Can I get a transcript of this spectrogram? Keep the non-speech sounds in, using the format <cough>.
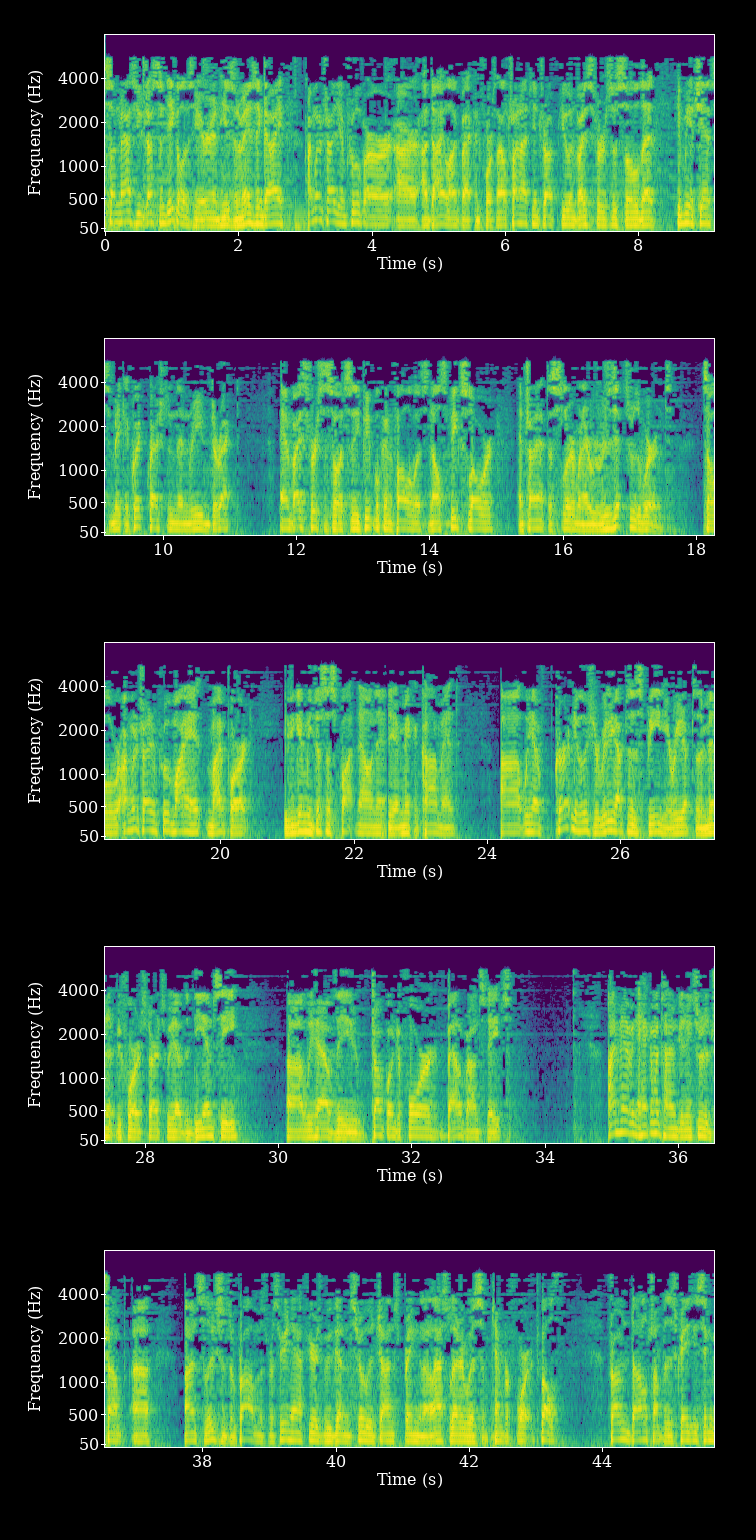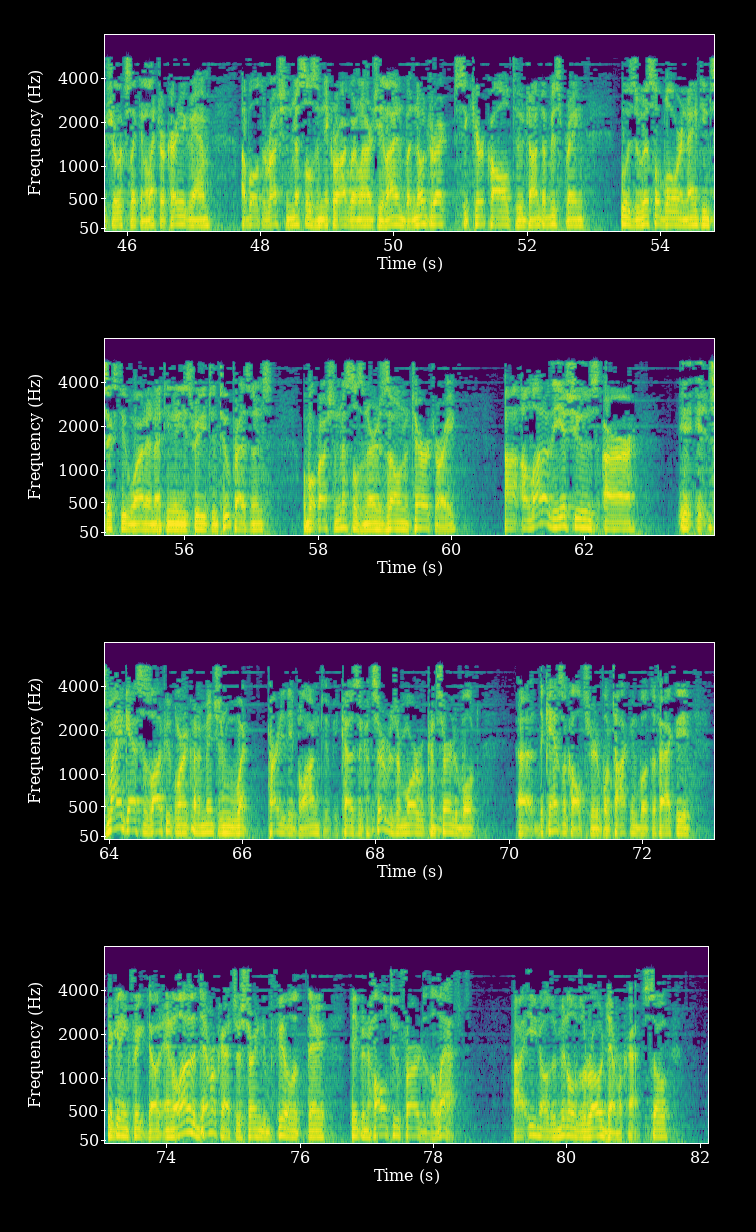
Son Matthew, Justin Deagle, is here, and he's an amazing guy. I'm going to try to improve our, our, our dialogue back and forth. I'll try not to interrupt you and vice versa, so that give me a chance to make a quick question, and then redirect, and vice versa, so it's, the people can follow us. And I'll speak slower and try not to slur when I zip through the words. So I'm going to try to improve my my part. If you give me just a spot now and then to make a comment. Uh, we have current news. You're really up to the speed here, really up to the minute before it starts. We have the DNC. Uh, we have the Trump going to four battleground states. I'm having a heck of a time getting through to Trump uh, on solutions and problems. For three and a half years, we've gotten through with John Spring. The last letter was September 4, 12th from Donald Trump with his crazy signature. Looks like an electrocardiogram about the Russian missiles in Nicaragua and largely Island, but no direct, secure call to John W. Spring who was a whistleblower in 1961 and 1983 to two presidents about Russian missiles in their zone of territory. Uh, a lot of the issues are, it's my guess is a lot of people aren't going to mention what party they belong to because the conservatives are more concerned about uh, the cancel culture, about talking about the fact that they're getting freaked out, and a lot of the Democrats are starting to feel that they they've been hauled too far to the left. Uh, you know, the middle of the road Democrats. So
